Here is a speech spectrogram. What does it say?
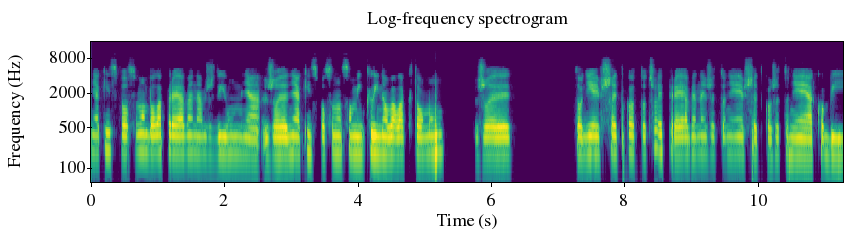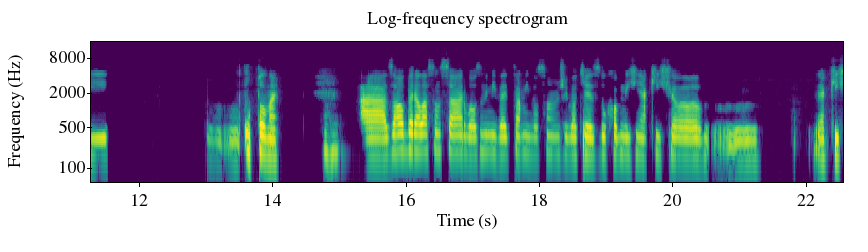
nejakým spôsobom bola prejavená vždy u mňa, že nejakým spôsobom som inklinovala k tomu, že to nie je všetko, to, čo je prejavené, že to nie je všetko, že to nie je akoby mm, úplné. Mm-hmm. A zaoberala som sa rôznymi vecami vo svojom živote z duchovných nejakých, uh, nejakých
